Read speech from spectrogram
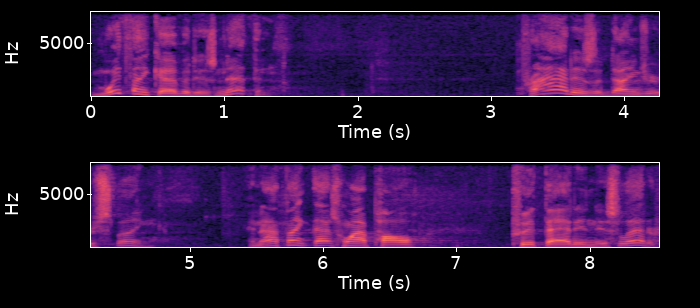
And we think of it as nothing. Pride is a dangerous thing. And I think that's why Paul put that in this letter.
